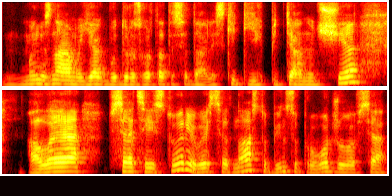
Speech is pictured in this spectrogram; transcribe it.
Ми не знаємо, як буде розгортатися далі, скільки їх підтягнуть ще. Але вся ця історія, весь цей наступ, він супроводжувався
